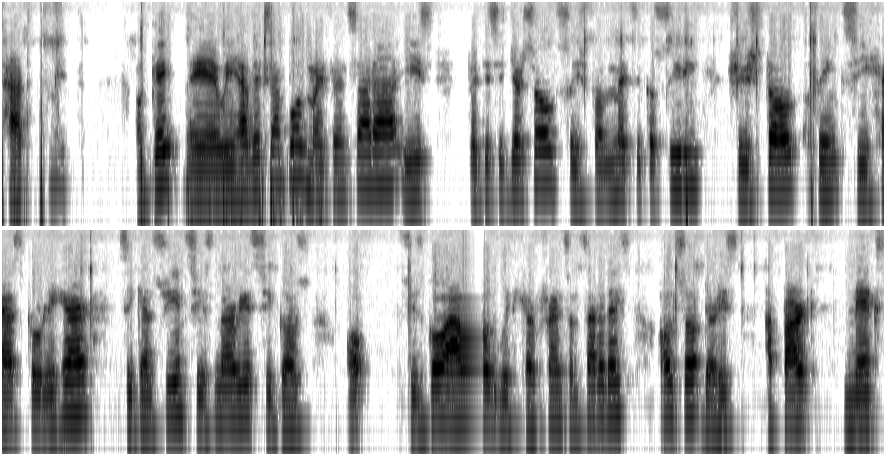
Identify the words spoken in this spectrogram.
had met. Okay, uh, we have example. My friend Sarah is 26 years old. She's from Mexico City. She's tall, thinks she has curly hair. She can swim. She's married. She goes, oh, she's go out with her friends on Saturdays. Also, there is a park next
